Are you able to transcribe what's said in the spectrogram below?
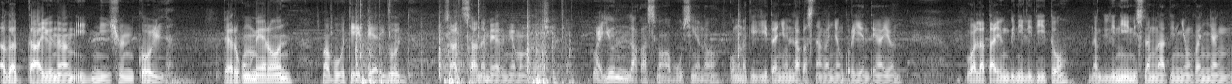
agad tayo ng ignition coil. Pero kung meron, mabuti, very good. Sa at sana meron nga mga busing. Ayun, lakas mga busing ano. Kung nakikita nyo yung lakas ng kanyang kuryente ngayon. Wala tayong binili dito. Naglininis lang natin yung kanyang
